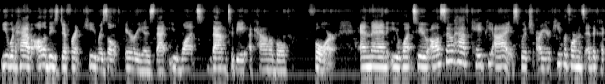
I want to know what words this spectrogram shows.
you would have all of these different key result areas that you want them to be accountable for. And then you want to also have KPIs, which are your key performance indica-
